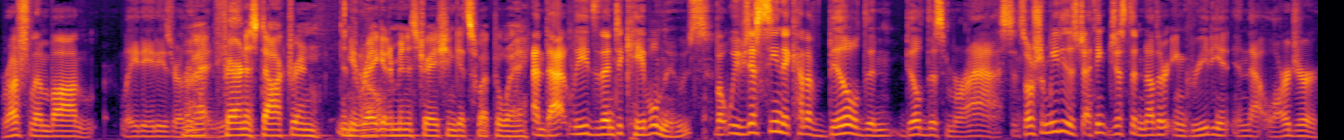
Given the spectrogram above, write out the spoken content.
Rush Limbaugh, late '80s, early right? '90s. Fairness doctrine in You the know. Reagan administration gets swept away. and that leads then to cable news. But we've just seen it kind of build and build this morass. And social media is, I think, just another ingredient in that larger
